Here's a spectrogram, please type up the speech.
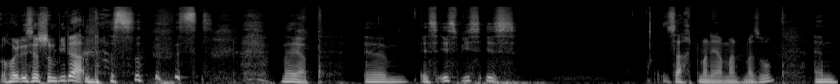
heute ist ja schon wieder anders. naja, ähm, es ist, wie es ist. Sagt man ja manchmal so. Ähm,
